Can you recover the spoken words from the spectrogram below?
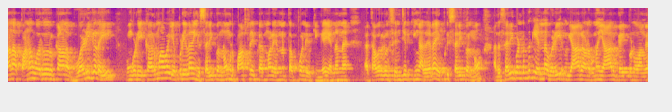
ஆனால் பணம் வருவதற்கான வழிகளை உங்களுடைய கர்மாவை எப்படியெல்லாம் நீங்கள் சரி பண்ணணும் உங்கள் பாஸ்ட் லைஃப் கர்மாவில் என்ன தப்பு பண்ணியிருக்கீங்க என்னென்ன தவறுகள் செஞ்சுருக்கீங்க அதையெல்லாம் எப்படி சரி பண்ணணும் அதை சரி பண்ணுறதுக்கு என்ன வழி யார் அணுகணும் யார் கைட் பண்ணுவாங்க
